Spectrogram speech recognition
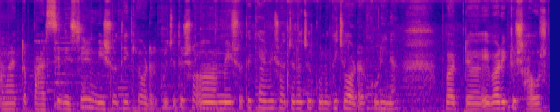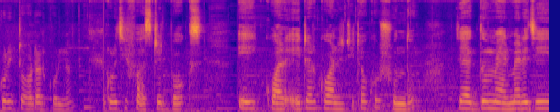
আমার একটা পার্সেল এসেছে, আমি মিশো থেকে অর্ডার করেছি। তো মিশো থেকে আমি সচরাচর কোনো কিছু অর্ডার করি না বাট এবার একটু সাহস করে একটু অর্ডার করলাম। করেছি ফার্স্ট এড বক্স এই এটার কোয়ালিটিটাও খুব সুন্দর। যে একদম ম্যারম্যারে যেই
